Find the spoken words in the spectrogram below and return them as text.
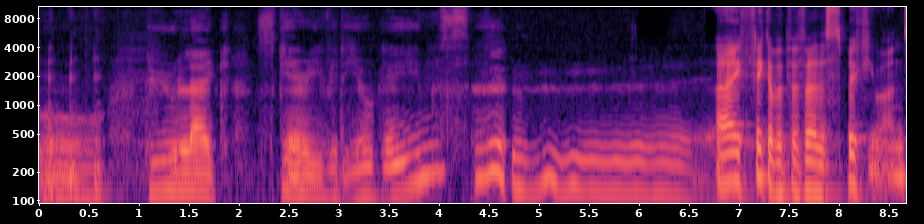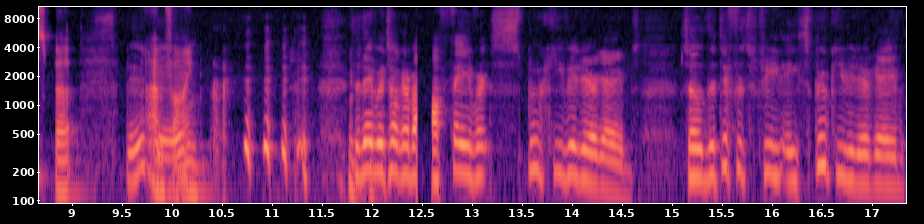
oh, do you like scary video games? I think I would prefer the spooky ones, but I'm fine. Today we're talking about our favorite spooky video games. So the difference between a spooky video game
